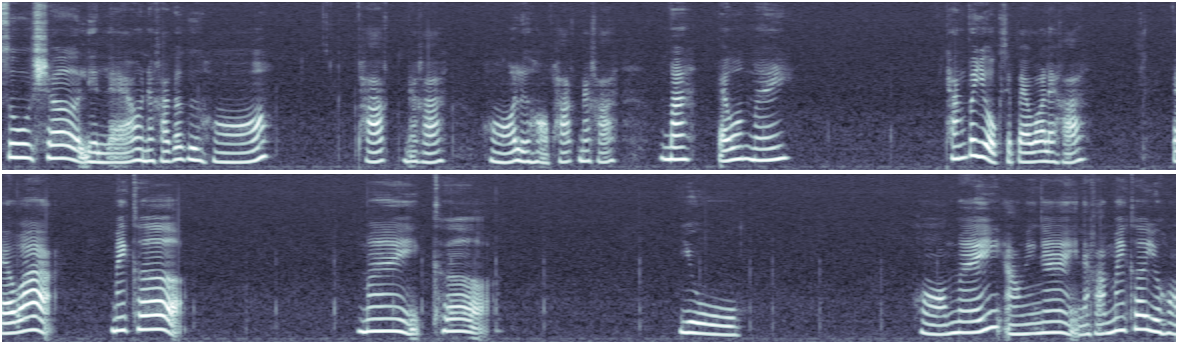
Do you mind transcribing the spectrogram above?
ซูเชอร์เรียนแล้วนะคะ ก็คือหอ พักนะคะ หอหรือหอพักนะคะ มา แปลว่าไหม ทั้งประโยคจะแปลว่าอะไรคะ แปลว่า ไม่เคอไม่เคออยู่ หอไหม เอาง่าย ๆ นะคะ ไม่เคออยู่หอ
